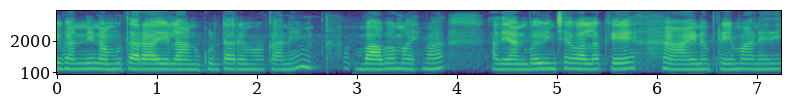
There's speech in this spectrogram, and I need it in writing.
ఇవన్నీ నమ్ముతారా ఇలా అనుకుంటారేమో కానీ బాబా మహిమ అది అనుభవించే వాళ్ళకే ఆయన ప్రేమ అనేది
